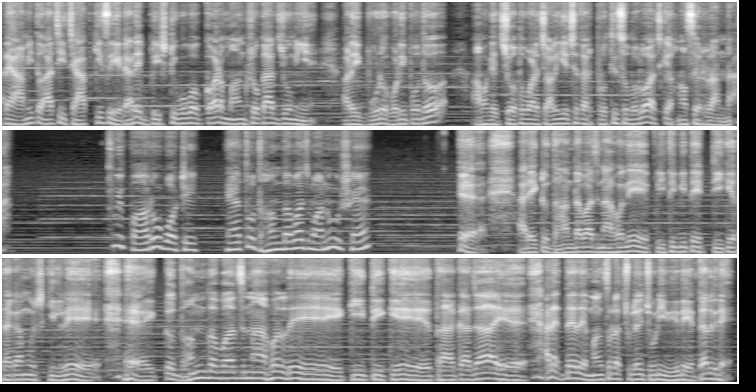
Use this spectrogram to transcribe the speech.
আরে আমি তো আছি চাপ কিসের? আরে বৃষ্টি উপভোগ কর মাংস কাজ জমিয়ে। আর এই বুড়ো হরিপদ আমাকে যতবার চালিয়েছে তার প্রতিশোধ হলো আজকে হাঁসের রান্না। তুমি পারো বটে। এত ধান্দাবাজ মানুষ হ্যাঁ? হ্যাঁ, আর একটু ধান্দাবাজ না হলে পৃথিবীতে টিকে থাকা মুশকিল রে। হ্যাঁ, একটু ধান্দাবাজ না হলে কি টিকে থাকা যায়? আরে দে রে মাংসটা চুলে চড়িয়ে দিয়ে দে দে, দে।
